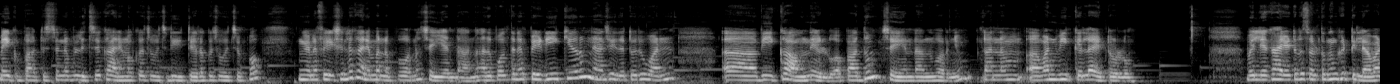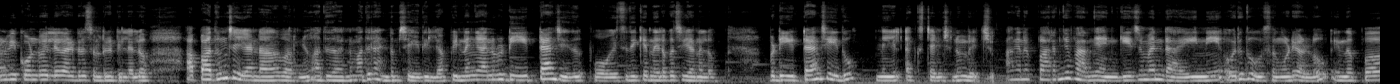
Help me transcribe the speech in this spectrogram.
മേക്കപ്പ് ആർട്ടിസ്റ്റിനെ വിളിച്ച് കാര്യങ്ങളൊക്കെ ചോദിച്ച് ഡീറ്റെയിൽ ഒക്കെ ചോദിച്ചപ്പോൾ ഇങ്ങനെ ഫേഷ്യലിന്റെ കാര്യം പറഞ്ഞപ്പോൾ പറഞ്ഞു ചെയ്യേണ്ടതെന്ന് അതുപോലെ തന്നെ പെഡിക്യൂറും ഞാൻ ചെയ്തിട്ട് ഒരു വൺ വീക്ക് ആവുന്നേ ഉള്ളൂ. അപ്പോൾ അതും ചെയ്യേണ്ടതെന്ന് പറഞ്ഞു. കാരണം വൺ വീക്കല്ലേ ആയിട്ടുള്ളൂ. വലിയ കാര്യമായിട്ട് റിസൾട്ട് ഒന്നും കിട്ടില്ല. വൺ വീക്ക് കൊണ്ട് വലിയ കാര്യമായിട്ട് റിസൾട്ട് കിട്ടില്ലല്ലോ. അപ്പോൾ അതും ചെയ്യേണ്ടെന്ന് പറഞ്ഞു. അത് കാരണം അത് രണ്ടും ചെയ്തില്ല. പിന്നെ ഞാനൊരു ഡീ ടാൻ ചെയ്തു എന്തെങ്കിലും എന്തെങ്കിലുമൊക്കെ ചെയ്യണമല്ലോ അപ്പോൾ ഡീ ടാൻ ചെയ്തു നെയിൽ എക്സ്റ്റൻഷനും വെച്ചു. അങ്ങനെ പറഞ്ഞ് പറഞ്ഞ് എൻഗേജ്മെന്റ് ആയി. ഇനി ഒരു ദിവസം കൂടെ ഉള്ളൂ. ഇന്നിപ്പോൾ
